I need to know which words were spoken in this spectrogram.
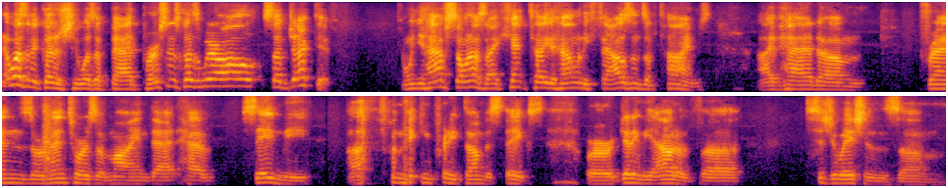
It wasn't because he was a bad person, it's because we're all subjective. And when you have someone else, I can't tell you how many thousands of times I've had um, friends or mentors of mine that have saved me uh, from making pretty dumb mistakes or getting me out of uh, situations um,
